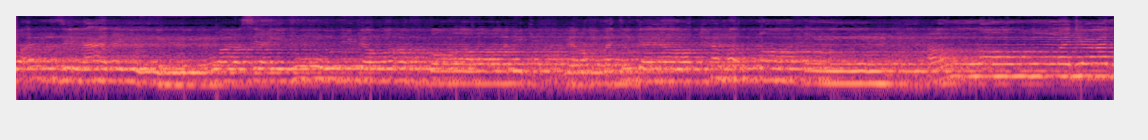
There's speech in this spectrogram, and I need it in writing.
وأنزل عليهم من واسع جودك وأفضالك برحمتك يا أرحم الراحمين. اللهم اجعل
